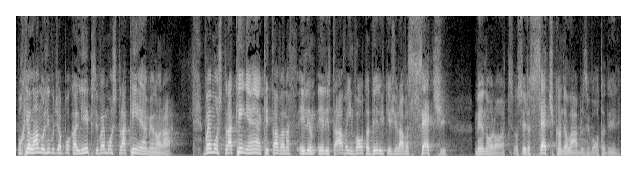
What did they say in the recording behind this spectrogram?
Porque lá no livro de Apocalipse vai mostrar quem é a menorá. Vai mostrar quem é que estava. Ele, ele estava em volta dele, que girava sete menorot, ou seja, sete candelabros em volta dele.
